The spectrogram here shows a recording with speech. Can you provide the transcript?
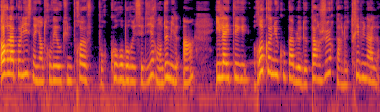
Or, la police n'ayant trouvé aucune preuve pour corroborer ses dires, en 2001, il a été reconnu coupable de parjure par le tribunal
